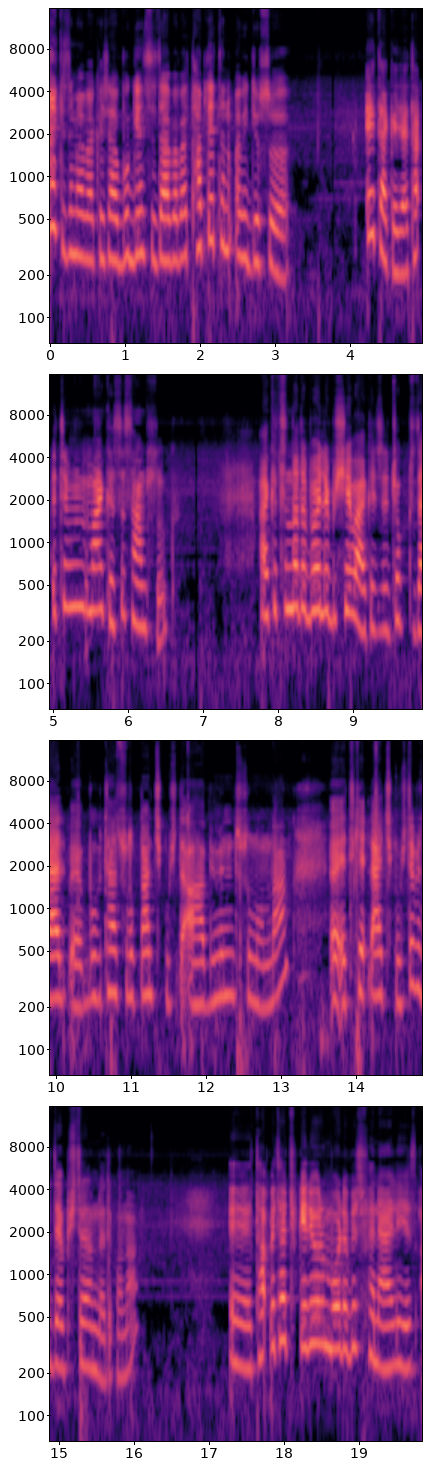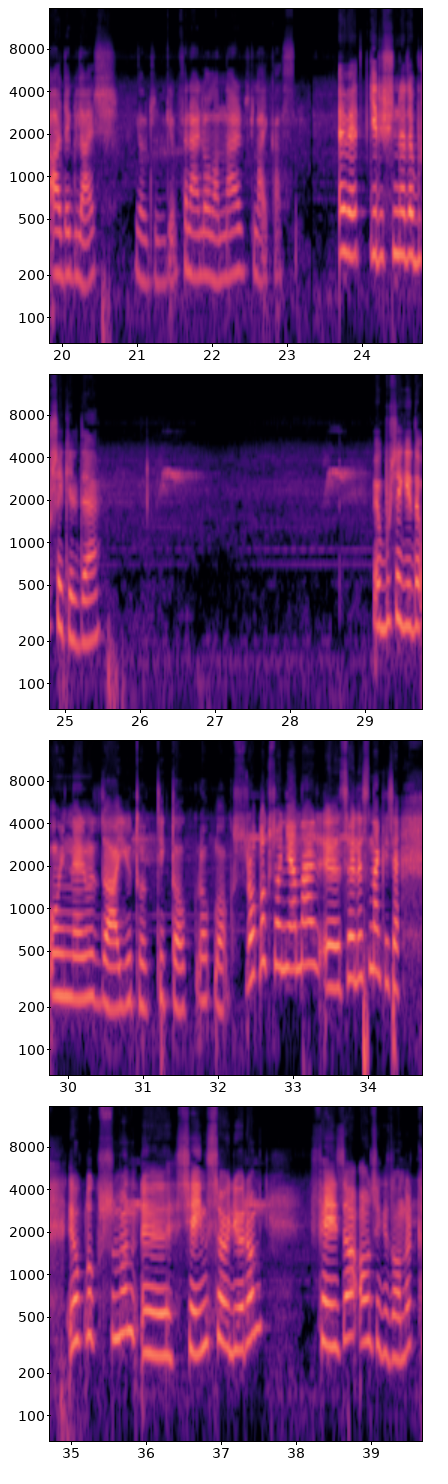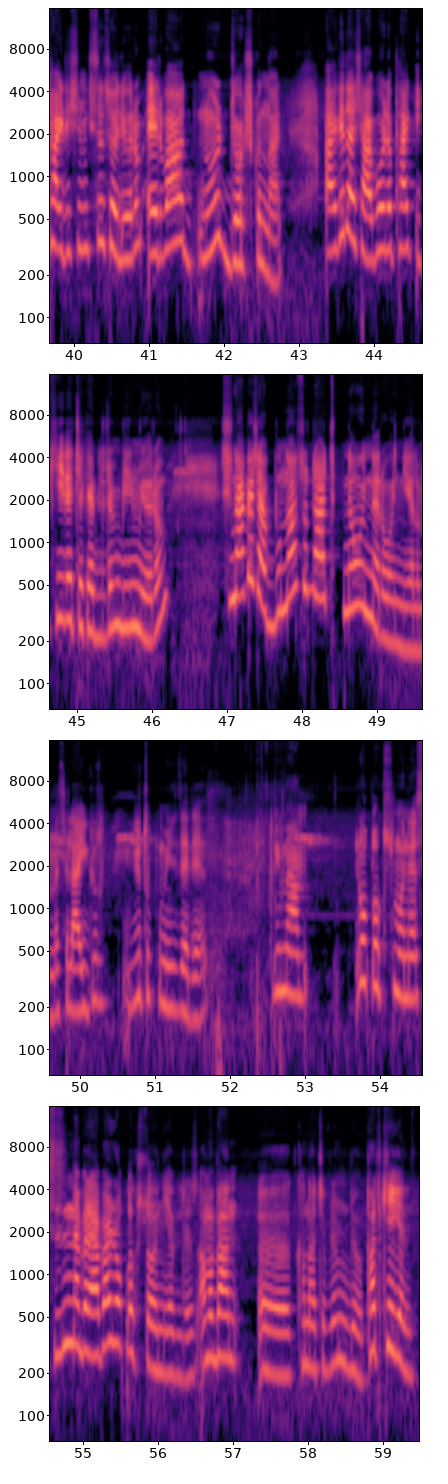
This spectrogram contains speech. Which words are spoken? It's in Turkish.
Herkese merhaba arkadaşlar. Bugün sizlerle beraber tablet tanıtma videosu. Evet arkadaşlar tabletimin markası Samsung. Arkasında da böyle bir şey var arkadaşlar. Çok güzel. e, Bu bir tane suluktan çıkmıştı. Abimin suluğundan. e, Etiketler çıkmıştı. Biz de yapıştıralım dedik ona. E, tableti açıp geliyorum. Bu arada biz Fenerliyiz. Arda Güler. Gördüğünüz gibi. Fenerli olanlar like atsın. Evet girişinde de bu şekilde. Ve bu şekilde oyunlarımız var. YouTube, TikTok, Roblox. Roblox oynayanlar e, söylesin arkadaşlar. Roblox'umun e, şeyini söylüyorum. Feyza 1814. Kardeşim ikisini söylüyorum. Erva Nur Coşkunlar. Arkadaşlar bu arada Park 2'yi de çekebilirim. Bilmiyorum. Şimdi arkadaşlar bundan sonra artık ne oyunları oynayalım mesela? YouTube mu izleriz? Bilmem. Roblox mu oynarız? Sizinle beraber Roblox'ta oynayabiliriz. Ama ben e, kanal açabilirim bilmiyorum. Part 2'ye gelin.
